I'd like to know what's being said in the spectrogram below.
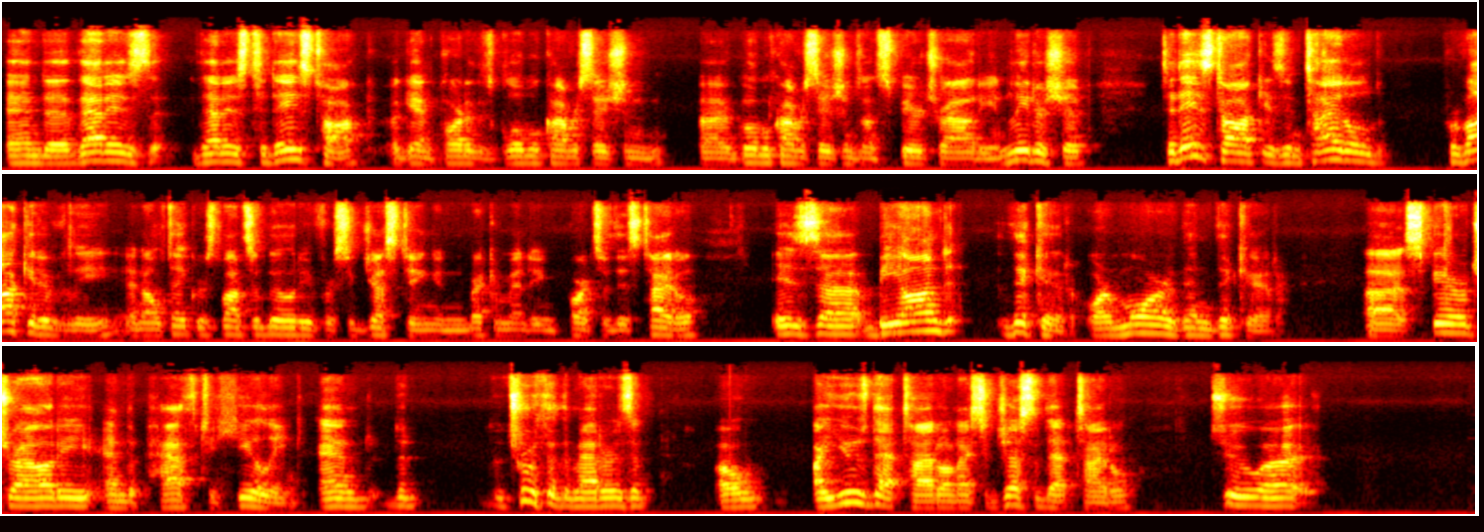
and uh, that is that is today's talk. Again, part of this global conversation, uh, global conversations on spirituality and leadership. Today's talk is entitled provocatively, and I'll take responsibility for suggesting and recommending parts of this title, is uh, Beyond Dhikr, or More Than Dhikr, uh, Spirituality and the Path to Healing. And the, the truth of the matter is that uh, I used that title and I suggested that title to, uh,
